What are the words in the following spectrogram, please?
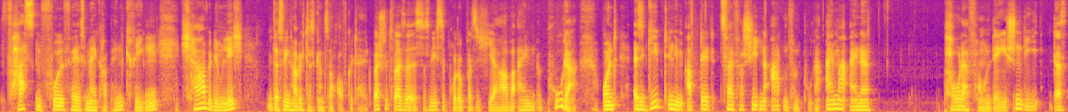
fast ein Full-Face-Make-up hinkriegen. Ich habe nämlich, deswegen habe ich das Ganze auch aufgeteilt. Beispielsweise ist das nächste Produkt, was ich hier habe, ein Puder. Und es gibt in dem Update zwei verschiedene Arten von Puder. Einmal eine Powder Foundation, die das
